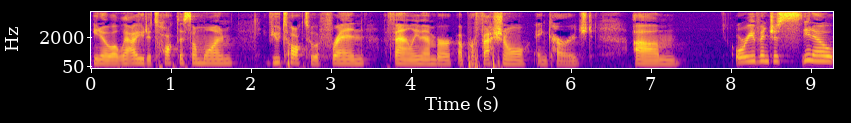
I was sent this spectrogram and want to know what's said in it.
you know, allow you to talk to someone. If you talk to a friend, family member, a professional, encouraged, um, or even just, you know,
